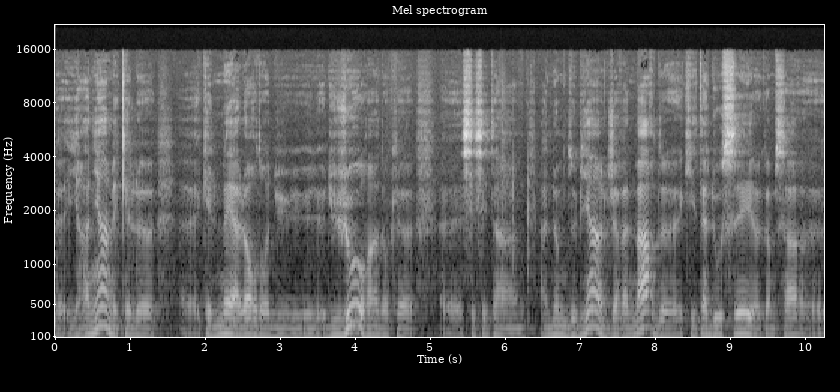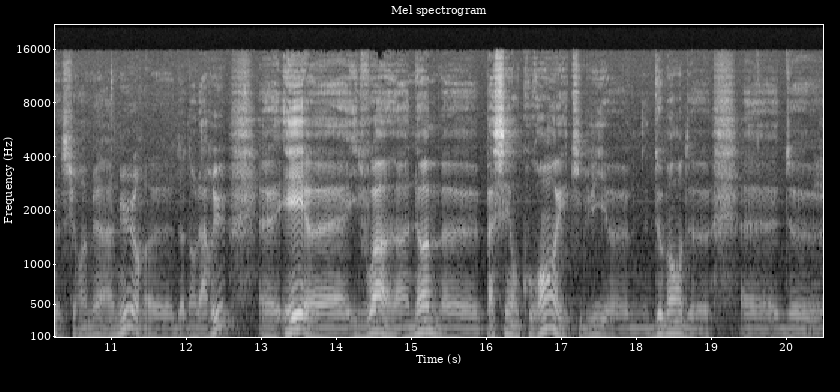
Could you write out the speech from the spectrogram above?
euh, iranien, mais qu'elle met à l'ordre du, jour. Hein. donc, c'est un, homme de bien, Javan Mard, qui est adossé comme ça sur un mur dans la rue, et il voit un, homme passer en courant et qui lui demande de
